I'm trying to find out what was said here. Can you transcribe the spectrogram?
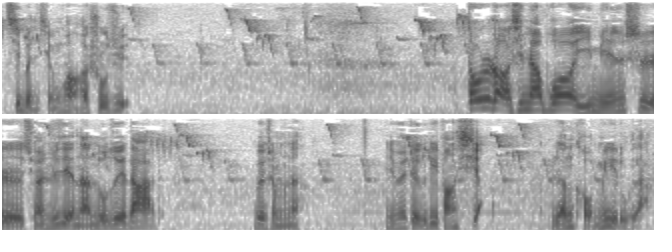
基本情况和数据。都知道新加坡移民是全世界难度最大的，为什么呢？因为这个地方小，人口密度大。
